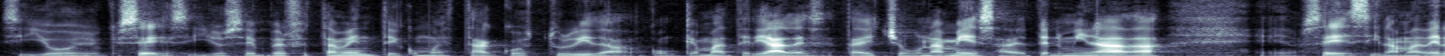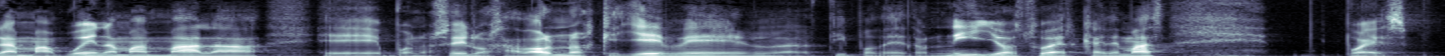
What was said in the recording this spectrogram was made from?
Si yo, yo qué sé, si yo sé perfectamente cómo está construida, con qué materiales está hecho una mesa determinada, eh, no sé si la madera es más buena, más mala, eh, pues no sé, los adornos que lleve, el tipo de tornillos, tuerca y demás, pues eh,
